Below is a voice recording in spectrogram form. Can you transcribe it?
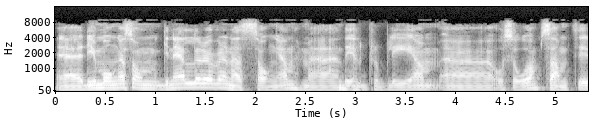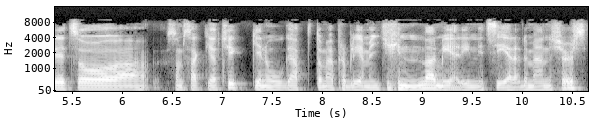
eh, det är många som gnäller över den här säsongen med en del mm. problem eh, och så. Samtidigt så, som sagt, jag tycker nog att de här problemen gynnar mer initierade managers.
